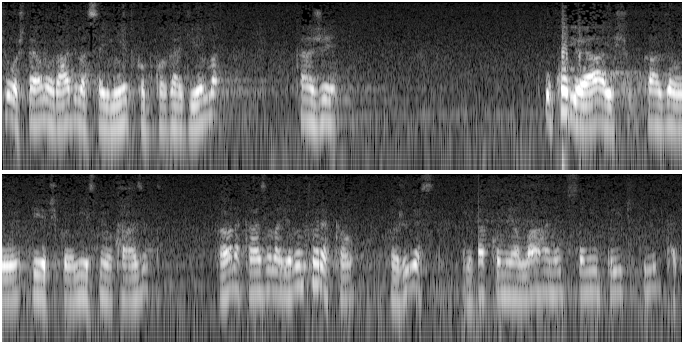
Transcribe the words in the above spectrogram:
čuo šta je ona radila sa imetkom koga je dijelila kaže ukorio je Aishu kazao je riječ koje nije smio kazati pa ona kazala je on to rekao? Kažu, jeste ali tako mi Allaha neću sa njim pričati nikada.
